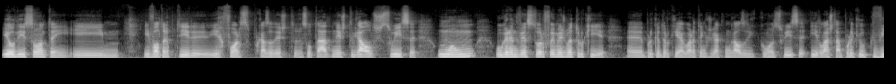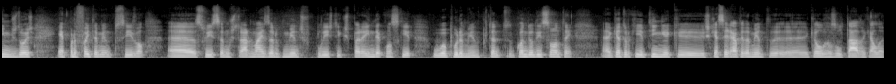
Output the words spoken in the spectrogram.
Eu disse ontem e, e volto a repetir e reforço por causa deste resultado, neste Gales-Suíça 1 a 1, o grande vencedor foi mesmo a Turquia. Eh, porque a Turquia agora tem que jogar com Gales e com a Suíça, e lá está, por aquilo que vimos de hoje, é perfeitamente possível a Suíça mostrar mais argumentos futbolísticos para ainda conseguir o apuramento. Portanto, quando eu disse ontem eh, que a Turquia tinha que esquecer rapidamente eh, aquele resultado, aquela,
